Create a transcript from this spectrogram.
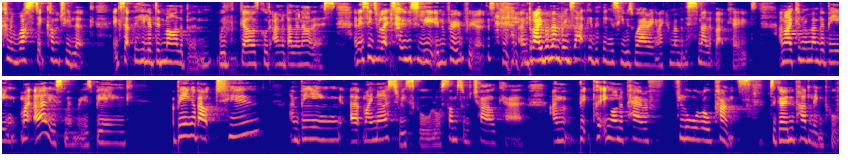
kind of rustic country look, except that he lived in Marylebone with girls called Annabelle and Alice. And it seemed to be like totally inappropriate. um, but I remember exactly the things he was wearing, and I can remember the smell of that coat. And I can remember being, my earliest memory memories being being about two and being at my nursery school or some sort of childcare and putting on a pair of floral pants to go in the paddling pool.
